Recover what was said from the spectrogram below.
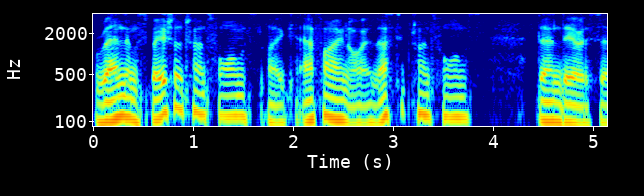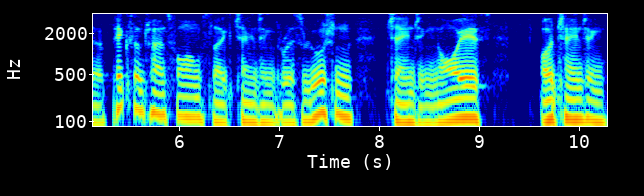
random spatial transforms like affine or elastic transforms. Then there's uh, pixel transforms like changing the resolution, changing noise, or changing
